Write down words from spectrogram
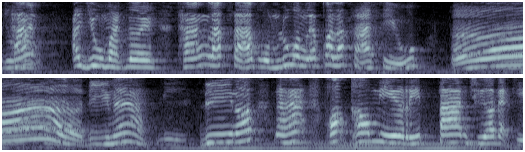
อยู่ทั้งมัดอายุหมัดเลย ทั้งรักษาผมร่วงแล้วก็รักษาสิว เออ ดีไหมดี ดีเนาะนะฮะ เพราะเขามีฤทธิ์ต้านเชื้อแบคที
